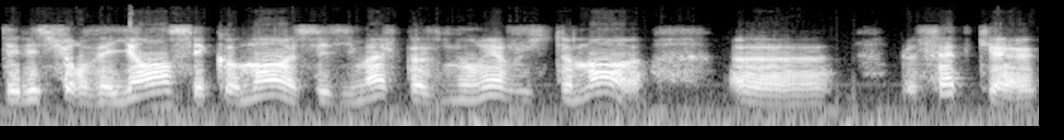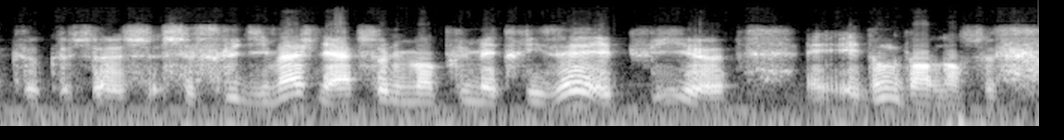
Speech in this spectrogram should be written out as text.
télésurveillance et comment ces images peuvent nourrir justement le fait que, que, que ce, ce, flux d'images n'est absolument plus maîtrisé et puis et, et donc dans, dans ce flux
